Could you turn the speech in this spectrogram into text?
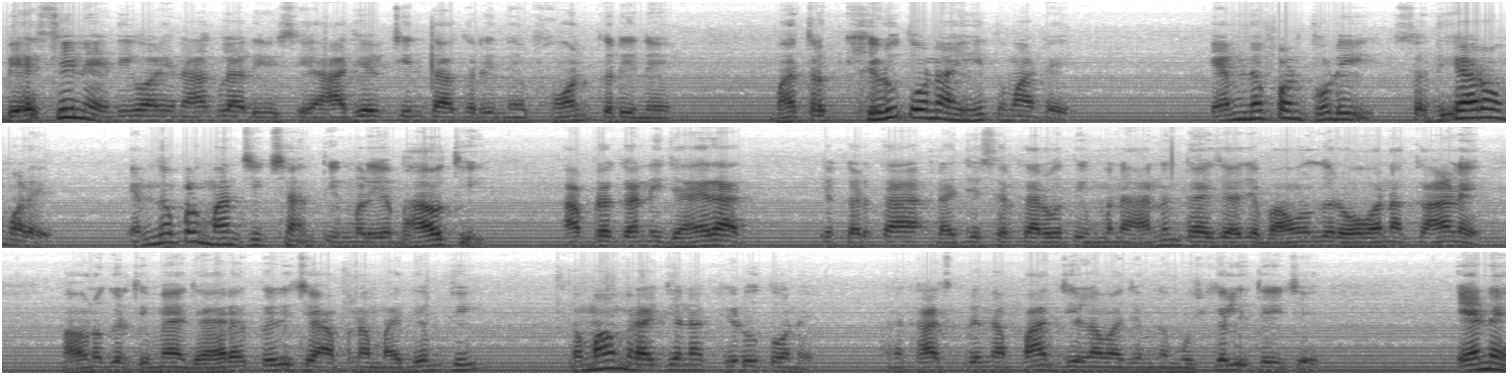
બેસીને દિવાળીના આગલા દિવસે આજે ચિંતા કરીને, ફોન કરીને માત્ર ખેડૂતોના હિત માટે એમને પણ થોડી સધિયારો મળે, એમને પણ માનસિક શાંતિ મળે, એ ભાવથી આ પ્રકારની જાહેરાત એ કરતા રાજ્ય સરકાર વતી મને આનંદ થાય છે. આજે ભાવનગર હોવાના કારણે ભાવનગરથી મેં જાહેરાત કરી છે. આપના માધ્યમથી તમામ રાજ્યના ખેડૂતોને અને ખાસ કરીને પાંચ જિલ્લામાં જેમને મુશ્કેલી થઈ છે, એને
